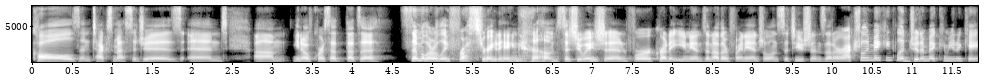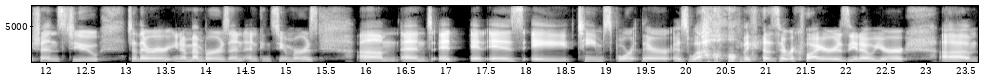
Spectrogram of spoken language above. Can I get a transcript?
calls and text messages. And, um, you know, of course, that, that's a similarly frustrating um, situation for credit unions and other financial institutions that are actually making legitimate communications to to their you know members and, and consumers. Um, and it it is a team sport there as well because it requires you know your um,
